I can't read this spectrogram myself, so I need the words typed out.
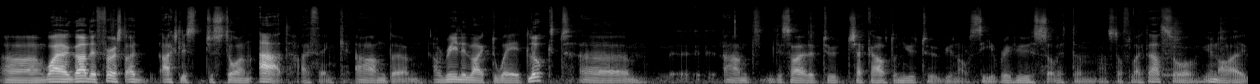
Uh, why I got it first, I actually just saw an ad, I think, and um, I really liked the way it looked, um, and decided to check out on YouTube, you know, see reviews of it and, and, stuff like that. So, you know, I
